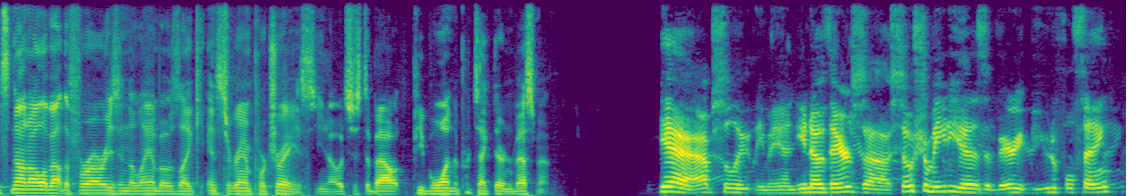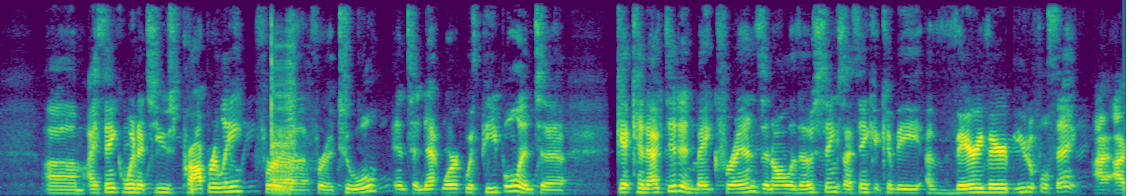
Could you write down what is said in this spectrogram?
it's not all about the Ferraris and the Lambos like Instagram portrays. You know, it's just about people wanting to protect their investment. Yeah, absolutely, man. You know, there's uh, social media is a very beautiful thing. Um, I think when it's used properly for a, for a tool and to network with people and to get connected and make friends and all of those things, I think it can be a very, very beautiful thing. I,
